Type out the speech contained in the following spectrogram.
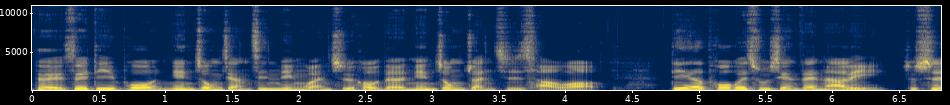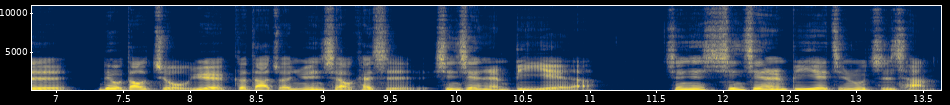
对，所以第一波年终奖金领完之后的年终转职潮哦。第二波会出现在哪里？就是六到九月，各大专院校开始新鲜人毕业了，新新鲜人毕业进入职场。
